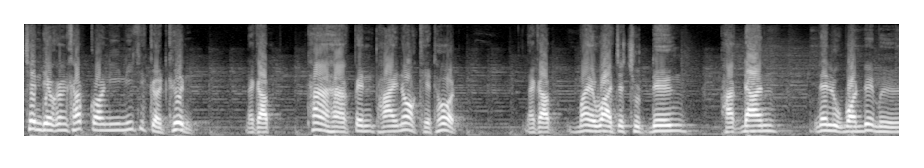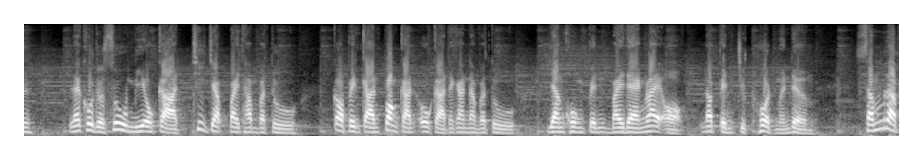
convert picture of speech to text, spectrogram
เช่นเดียวกันครับ กรณีนี้ที่เกิดขึ้นนะครับถ้าหากเป็นภายนอกเขตโทษนะครับไม่ว่าจะฉุดดึงผลักดันเล่นลูกบอลด้วยมือ และคู่ต่อสู้มีโอกาสที่จะไปทำประตู ก็เป็นการป้องกันโอกาสในการทำประตู ยังคงเป็นใบแดงไล่ออก และเป็นจุดโทษเหมือนเดิมสำหรับ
